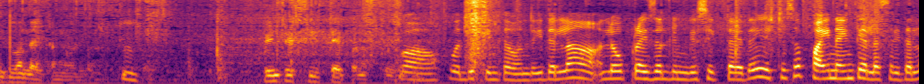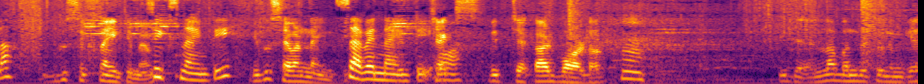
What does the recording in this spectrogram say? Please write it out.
ಇದು ಒಂದು ಐಟಮ್ ನೋಡಿ. ಹ್ಞೂ ಪ್ರಿಂಟೆಡ್ ಸೀಟ್ ಟೈಪ್ ಅನಿಸ್ತದೆ. ಒಂದಕ್ಕಿಂತ ಒಂದು. ಇದೆಲ್ಲ ಲೋ ಪ್ರೈಸಲ್ಲಿ ನಿಮಗೆ ಸಿಗ್ತಾ ಇದೆ. ಎಷ್ಟು ಸರ್? ಫೈವ್ ನೈಂಟಿ ಅಲ್ಲ ಸರ್ ಇದೆಲ್ಲ? ಇದು six ninety ma'am six ninety ಇದು seven ninety seven ninety checks with jacquard border ಇದೆಲ್ಲ ಬಂದ್ಬಿಟ್ಟು ನಿಮಗೆ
